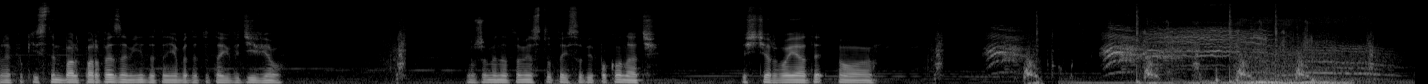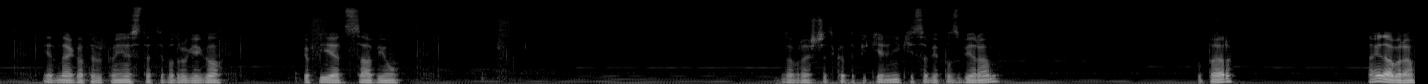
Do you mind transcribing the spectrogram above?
Ale póki z tym balparwezem idę, to nie będę tutaj wydziwiał. Możemy natomiast tutaj sobie pokonać te ścierwojady. O. Jednego tylko niestety, bo drugiego pijec zabił. Dobra, jeszcze tylko te piekielniki sobie pozbieram. Super. No i dobra.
